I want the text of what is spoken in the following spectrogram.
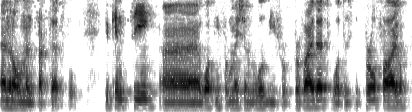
enrollment successful. You can see uh, what information will be provided, what is the profile,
